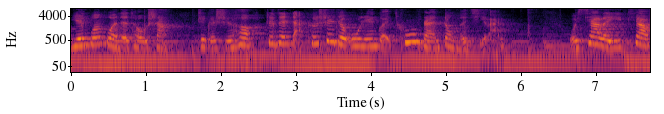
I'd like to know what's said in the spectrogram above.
圆滚滚的头上。这个时候，正在打瞌睡的无脸鬼突然动了起来，我吓了一跳，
